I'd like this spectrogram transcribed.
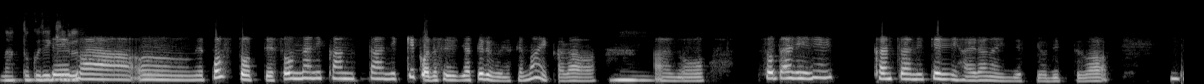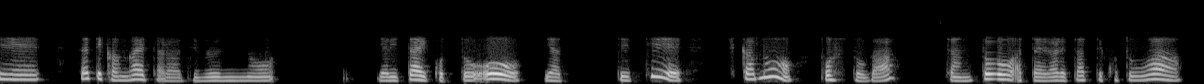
納得できで、る。まあ、うん。で、ポストってそんなに簡単に、結構私やってる分野狭いから、うんあの、そんなにね、簡単に手に入らないんですよ、実は。で、そうやって考えたら自分のやりたいことをやってて、しかもポストがちゃんと与えられたってことは、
